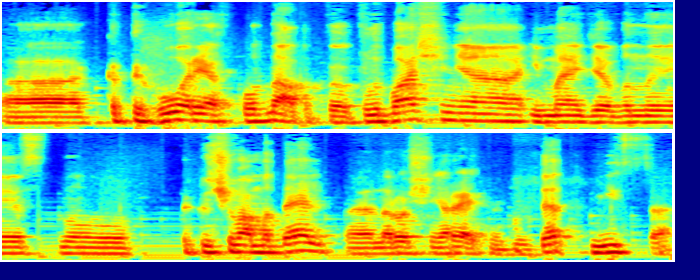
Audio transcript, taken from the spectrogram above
Е, категорія складна. Тобто телебачення і медіа вони ну, ключова модель е, нарощення рейтингів. Де тут місце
